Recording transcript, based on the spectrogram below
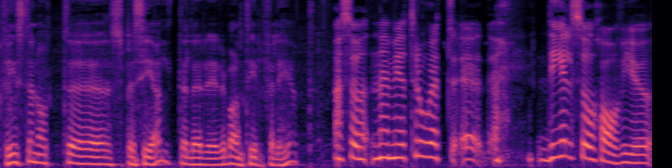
Finns det något eh, speciellt eller är det bara en tillfällighet? Alltså, nej men jag tror att eh, dels så har vi ju, eh,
